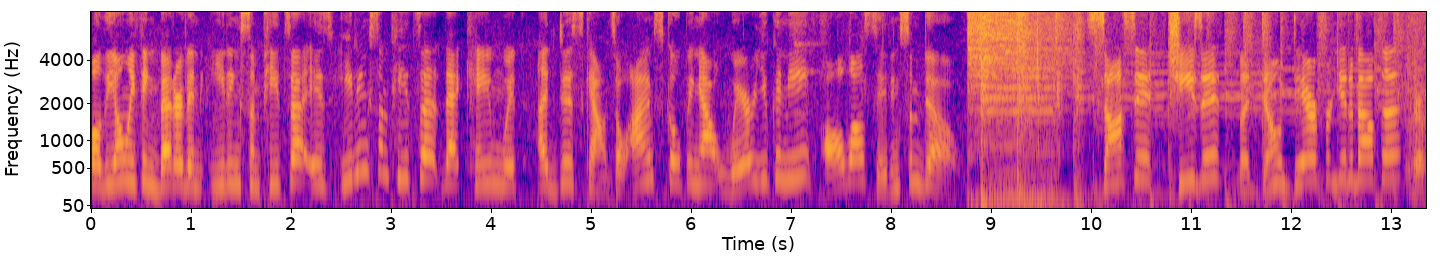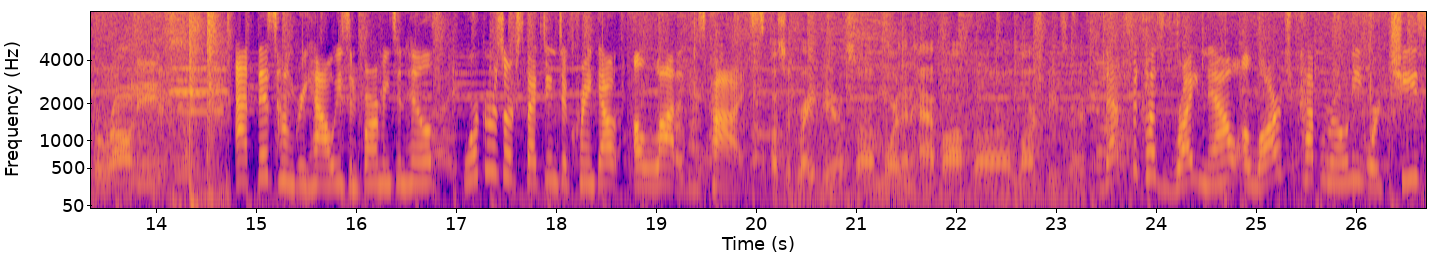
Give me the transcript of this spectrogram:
Well, the only thing better than eating some pizza is eating some pizza that came with a discount. So I'm scoping out where you can eat, all while saving some dough. Sauce it, cheese it, but don't dare forget about the pepperonis. At this Hungry Howie's in Farmington Hills, workers are expecting to crank out a lot of these pies. Oh, it's a great deal. It's uh, more than half off a large pizza. That's because right now, a large pepperoni or cheese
